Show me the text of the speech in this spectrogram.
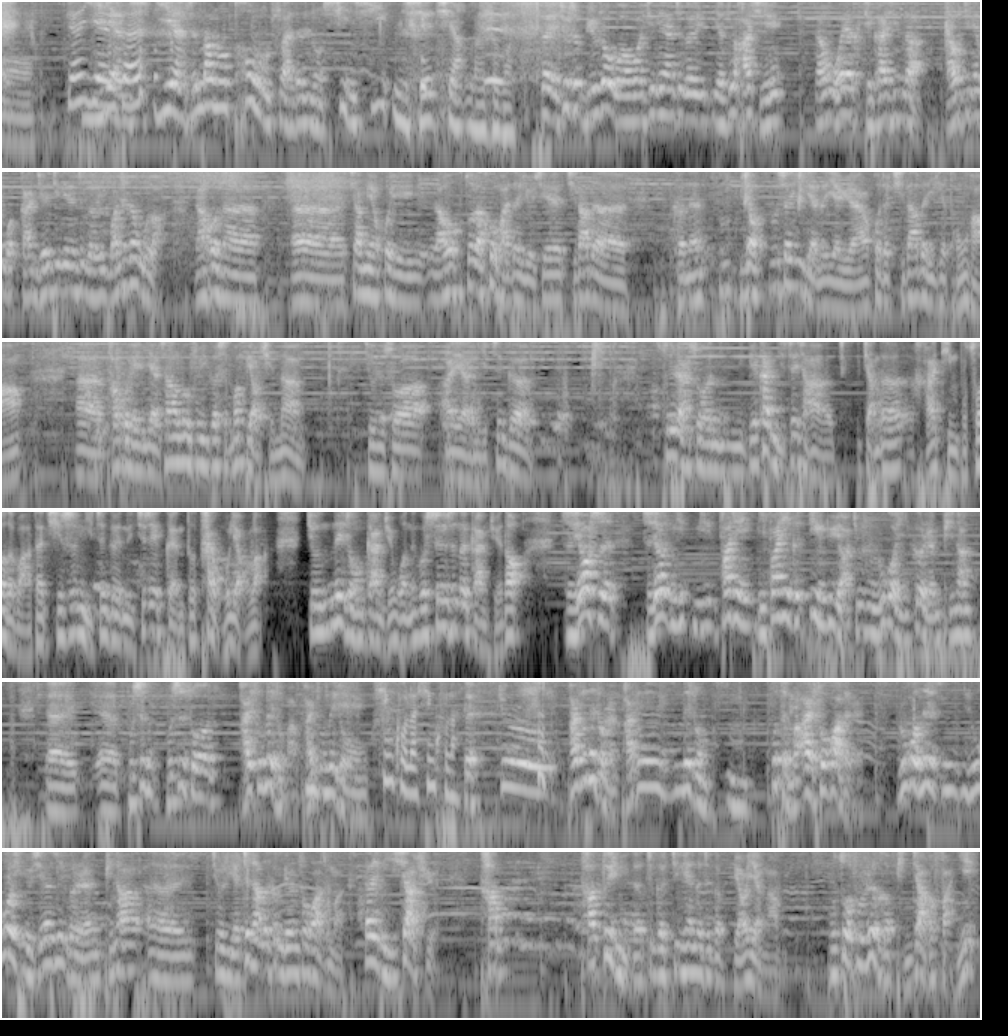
别人眼神眼神当中透露出来的那种信息。你写浅了是吧？对，就是比如说我我今天这个演出还行，然后我也挺开心的，然后今天我感觉今天这个完成任务了，然后呢，呃，下面会，然后坐在后排的有些其他的可能资比较资深一点的演员或者其他的一些同行，呃，他会脸上露出一个什么表情呢？就是说，哎呀，你这个。虽然说你你别看你这场讲的还挺不错的吧，但其实你这个你这些梗都太无聊了，就那种感觉我能够深深的感觉到，只要是只要你你发现你发现一个定律啊，就是如果一个人平常，呃呃不是不是说排除那种吧，排除那种辛苦了，辛苦了。对，就排除那种人，排除那种嗯不怎么爱说话的人。如果那如果有些那个人平常呃就是也正常的跟别人说话什么，但是你一下去，他他对你的这个今天的这个表演啊，不做出任何评价和反应，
